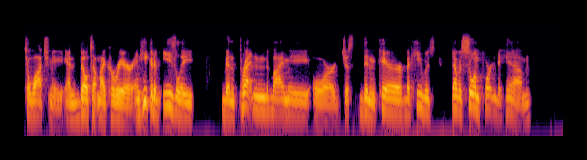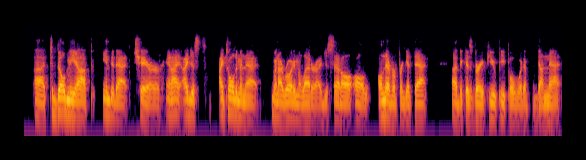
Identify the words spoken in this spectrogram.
to watch me and built up my career. And he could have easily been threatened by me or just didn't care, but he was, that was so important to him uh, to build me up into that chair. And I, I just, I told him in that when I wrote him a letter, I just said, I'll, I'll, I'll never forget that uh, because very few people would have done that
